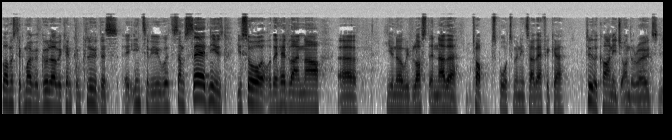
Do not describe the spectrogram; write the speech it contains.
Well, Mr. Magagula, we can conclude this uh, interview with some sad news. You saw the headline now. Uh, you know, we've lost another top sportsman in South Africa to the carnage on the roads. Mm.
